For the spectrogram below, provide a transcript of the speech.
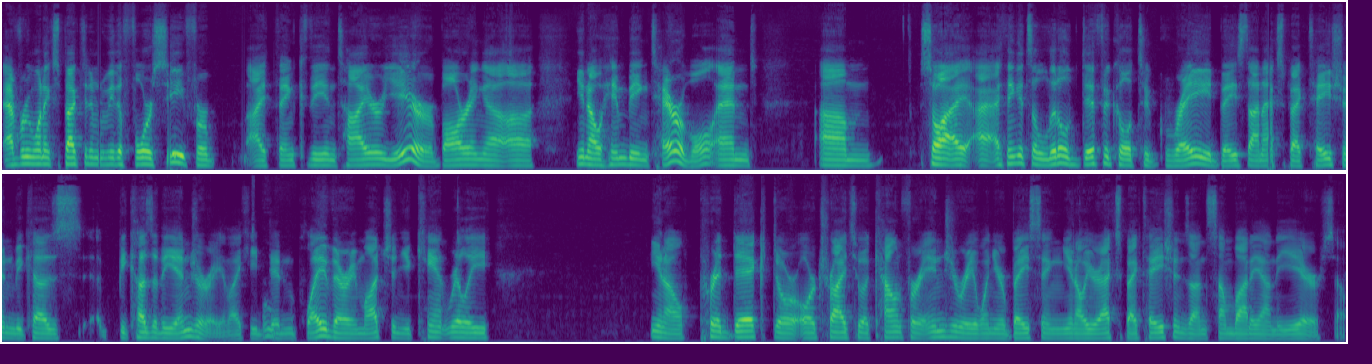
everyone expected him to be the 4c for i think the entire year barring a, a you know him being terrible and um so I, I think it's a little difficult to grade based on expectation because because of the injury. Like he didn't play very much, and you can't really you know predict or or try to account for injury when you're basing you know your expectations on somebody on the year. So.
